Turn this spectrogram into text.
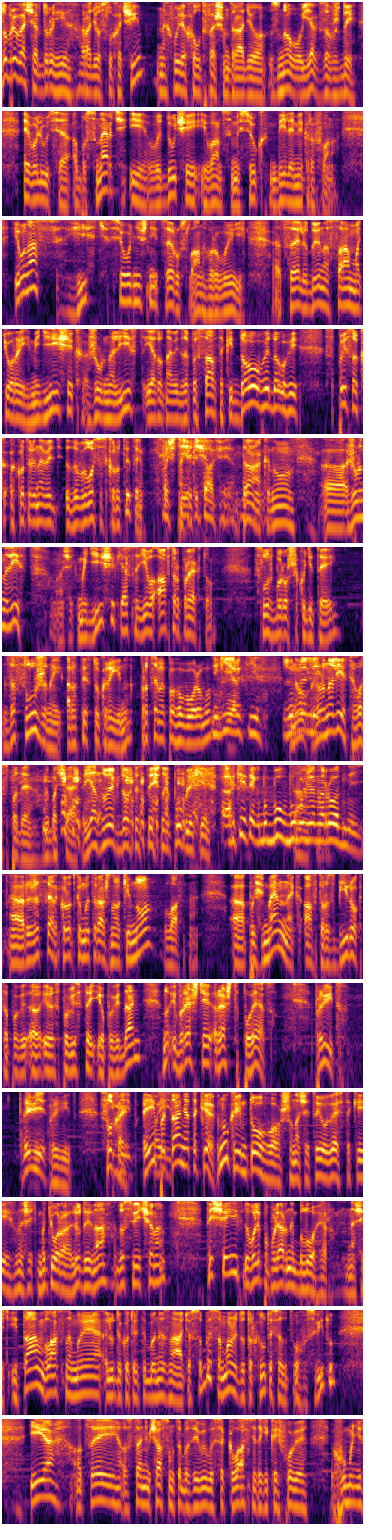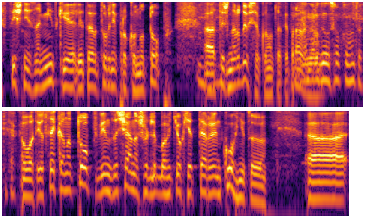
Добрий вечір, дорогі радіослухачі. На хвилях Old Fashioned Radio знову, як завжди, еволюція або смерть, і ведучий Іван Семисюк біля мікрофона. І у нас гість сьогоднішній це Руслан Горовий. Це людина, сам матьорий медійщик, журналіст. Я тут навіть записав такий довгий-довгий список, котрий навіть довелося скоротити. Почти епітафія. Так, ну е, журналіст, значить, медійщик, ясне діло, автор проекту Служби розшуку дітей заслужений артист України. Про це ми поговоримо. Який артист? Журналіст. Ну, журналіст, господи, вибачайте. Я звик до артистичної публіки. Артист, якби був, був Так. уже народний. Е, Режисер короткометражного кіно, власне, е, письменник, автор збірок та е, і оповідань. Ну і врешті решт поет. Привіт. Привіт. Привіт. Слухай, і питання таке: ну крім того, що значить, ти увесь такий, значить, матьора людина досвідчена, ти ще й доволі популярний блогер. Значить, і там, власне, ми, люди, котрі тебе не знають особисто, можуть доторкнутися до твого світу. І оцей останнім часом у тебе з'явилися класні такі кайфові гуманістичні замітки літературні про конотоп. А, Ти ж народився в конотопі, правильно? Я народився в Конотопі, так. От, і оцей канатоп, він, звичайно, що для багатьох є терра інкогнітою. Е,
